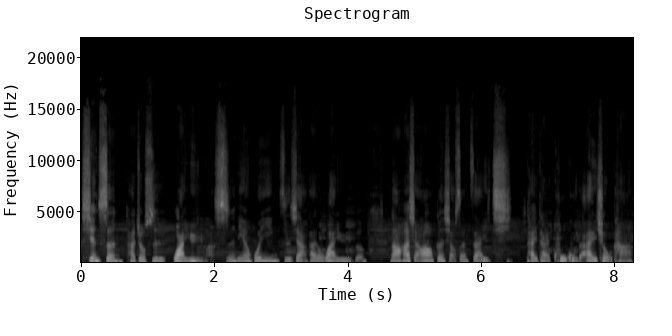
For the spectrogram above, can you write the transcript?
先生，他就是外遇嘛，十年婚姻之下，他就外遇了，然后他想要跟小三在一起，太太苦苦的哀求他，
